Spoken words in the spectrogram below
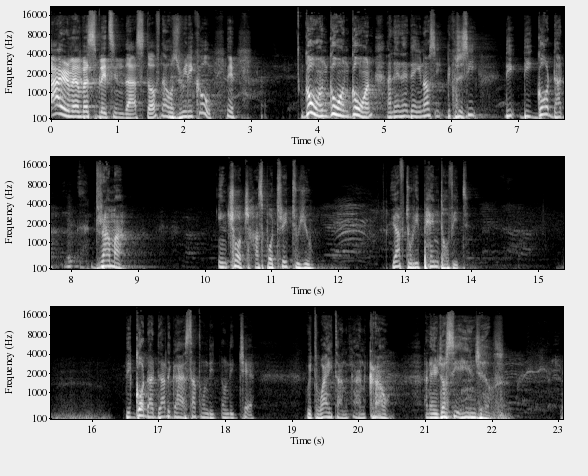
I remember splitting that stuff. That was really cool. Yeah. Go on, go on, go on, and then, and then you know see because you see the the God that drama in church has portrayed to you you have to repent of it. The God that other guy sat on the, on the chair with white and, and crown, and then you just see angels.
